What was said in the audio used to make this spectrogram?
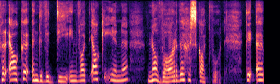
vir elke individu en wat elke ene na waarde geskat word. Die uh,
